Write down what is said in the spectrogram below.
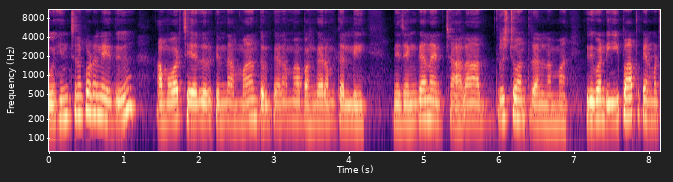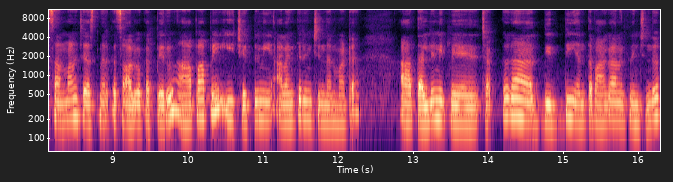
ఊహించిన కూడా లేదు. అమ్మవారి చీర దొరికింది. అమ్మ దుర్గారమ్మ బంగారం తల్లి. నిజంగా నేను చాలా అదృష్టవంతురాలనమ్మ. ఇదిగోండి ఈ పాపకి అనమాట సన్మానం చేస్తున్నారు కదా సాల్వ కప్పారు ఆ పాపే ఈ చెట్టుని అలంకరించిందనమాట. ఆ తల్లిని చక్కగా దిద్ది ఎంత బాగా అలంకరించిందో.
